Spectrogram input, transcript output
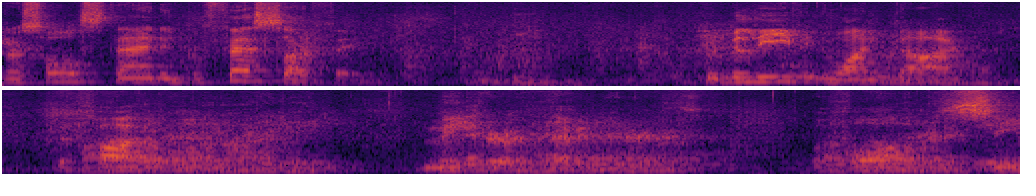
Let us all stand and profess our faith. We believe in one God, the Father Almighty, maker of heaven and earth, of all that is seen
